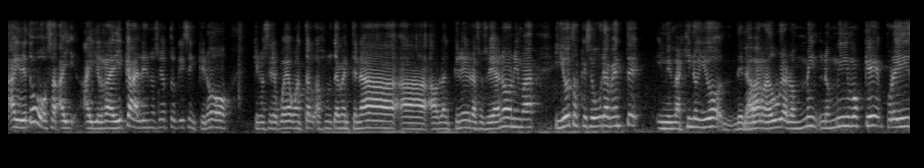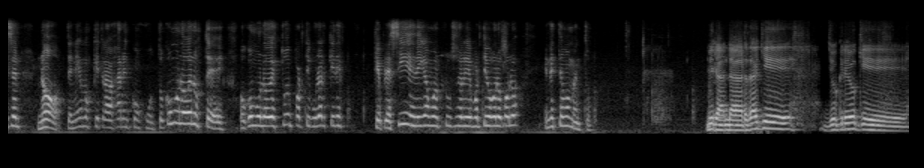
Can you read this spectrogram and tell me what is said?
hay de todo, o sea, hay, radicales, ¿no es cierto?, que dicen que no, que no se le puede aguantar absolutamente nada a, a Blanco y Negro, a sociedad anónima, y otros que seguramente, y me imagino yo, de la barra dura, los, mínimos que por ahí dicen, no, tenemos que trabajar en conjunto. ¿Cómo lo ven ustedes? ¿O cómo lo ves tú en particular, que, eres, que presides, digamos, el Club Social Deportivo Colo Colo en este momento? Mira, la verdad que yo creo que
